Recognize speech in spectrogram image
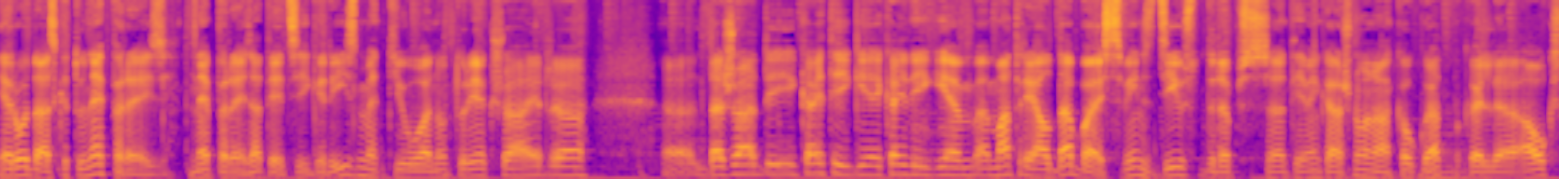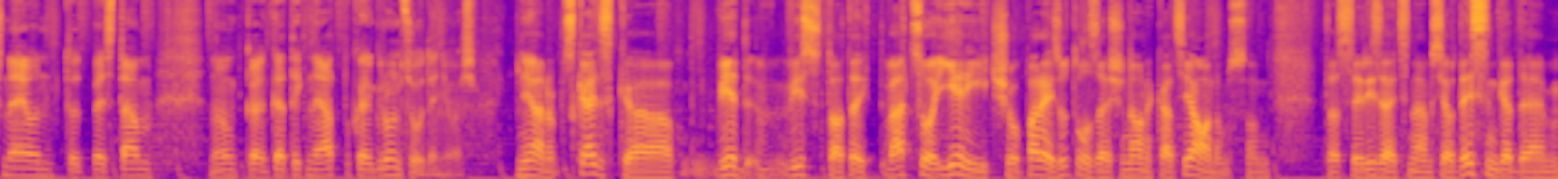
ja rodās, ka tu nepareizi, nepareizi attiecīgi arī izmet, jo nu, tur iekšā ir dažādi kaitīgie, kaitīgie materiāli dabai, svins, dzīvesudrabs, tie vienkārši nonāk kaut kur atpakaļ augsnē un pēc tam, nu, kad tik ne atpakaļ gruntsūdeņos. Jā, nu, skaidrs, ka vied, visu teikt, veco ierīču pareizu utilizēšana nav nekāds jaunums. Tas ir izaicinājums jau desmit gadiem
